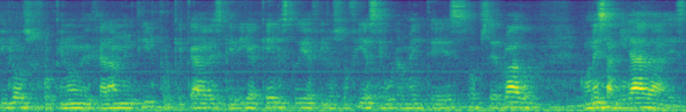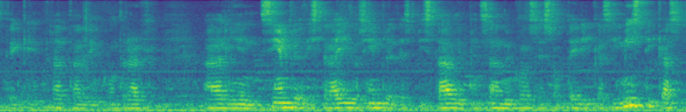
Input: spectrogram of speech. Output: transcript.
filósofo que no me dejará mentir porque cada vez que diga que él estudia filosofía seguramente es observado con esa mirada este, que trata de encontrar alguien siempre distraído, siempre despistado y pensando en cosas esotéricas y místicas.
